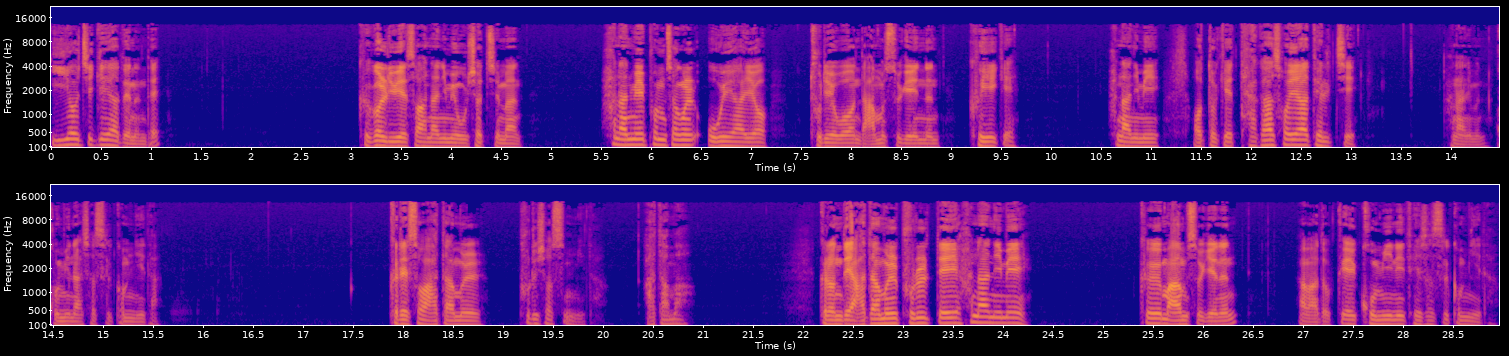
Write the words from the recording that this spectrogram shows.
이어지게 해야 되는데 그걸 위해서 하나님이 오셨지만 하나님의 품성을 오해하여 두려워 나무 속에 있는 그에게 하나님이 어떻게 다가서야 될지 하나님은 고민하셨을 겁니다. 그래서 아담을 부르셨습니다. 아담아. 그런데 아담을 부를 때 하나님의 그 마음속에는 아마도 꽤 고민이 되셨을 겁니다.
